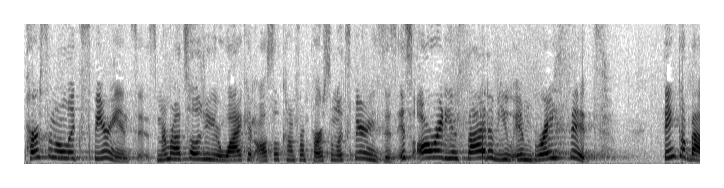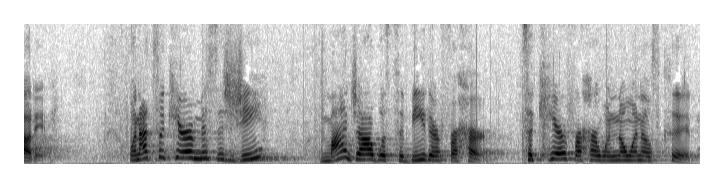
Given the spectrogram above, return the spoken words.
Personal experiences. Remember, I told you your why can also come from personal experiences. It's already inside of you. Embrace it. Think about it. When I took care of Mrs. G, my job was to be there for her, to care for her when no one else could.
